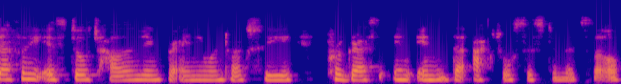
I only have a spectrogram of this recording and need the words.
definitely is still challenging for anyone to actually progress in, in the actual system itself.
